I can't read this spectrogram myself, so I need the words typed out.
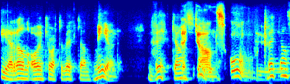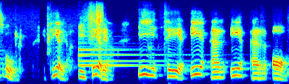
eran av en kvart i veckan med veckans, Veckans ord. ord. Veckans ord. Iteria. Iteria. I-T-E-R-E-R-A.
